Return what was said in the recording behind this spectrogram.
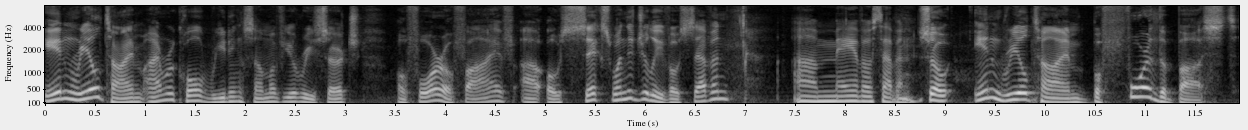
In real time, I recall reading some of your research 04, 05, uh, 06. When did you leave? 07? Um, May of 07. So in real time, before the bust,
